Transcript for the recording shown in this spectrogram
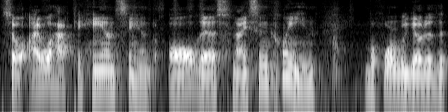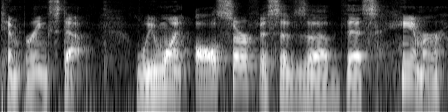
So I will have to hand sand all this nice and clean before we go to the tempering step. We want all surfaces of this hammer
